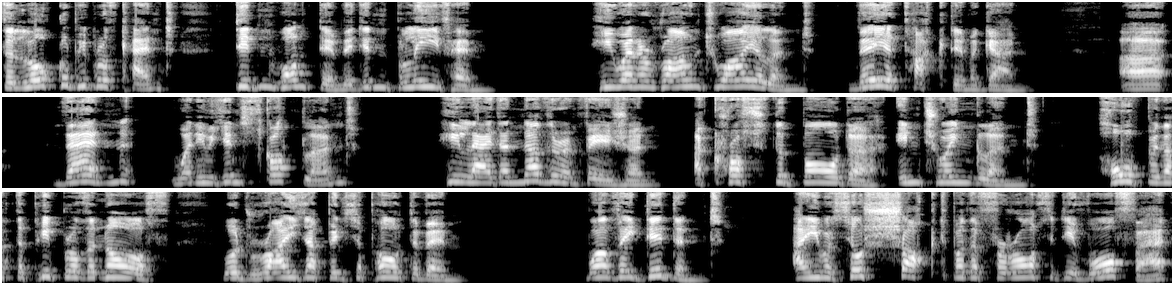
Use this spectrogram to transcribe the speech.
The local people of Kent didn't want him. They didn't believe him. He went around to Ireland. They attacked him again. Uh, then, when he was in Scotland, he led another invasion across the border into England, hoping that the people of the north would rise up in support of him. Well, they didn't. And he was so shocked by the ferocity of warfare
